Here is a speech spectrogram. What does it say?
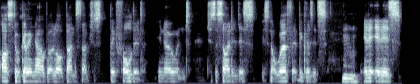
are still going now, but a lot of bands that have just they've folded, you know, and just decided it's it's not worth it because it's Mm, it, it is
